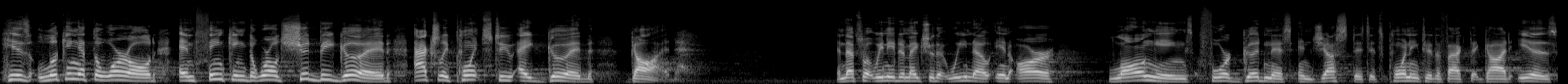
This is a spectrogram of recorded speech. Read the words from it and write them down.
his looking at the world and thinking the world should be good actually points to a good God. And that's what we need to make sure that we know in our longings for goodness and justice. It's pointing to the fact that God is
